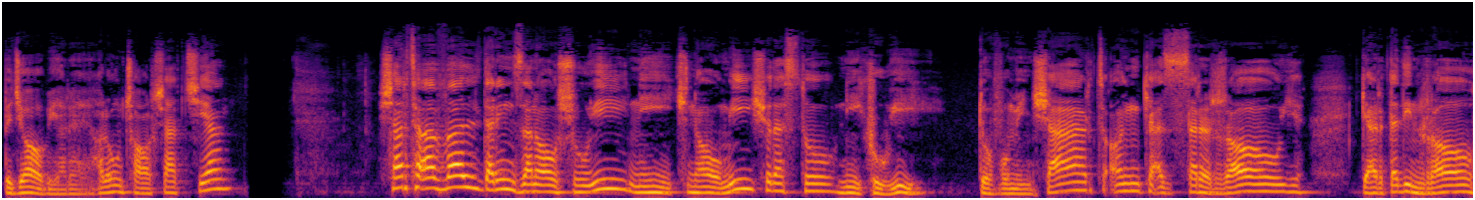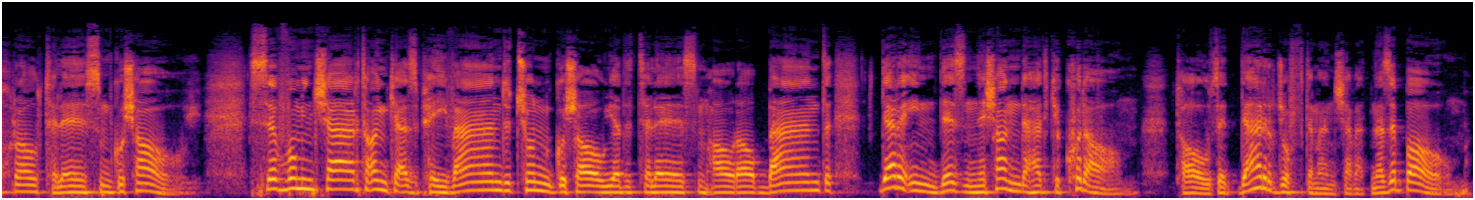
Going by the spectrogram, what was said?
به جا بیاره. حالا اون چهار شرط چی شرط اول در این زناشویی نیکنامی شده است و نیکویی. دومین شرط آنکه از سر رای گردد این راه را طلسم گشای. سومین شرط آنکه از پیوند چون گشاید طلسم ها را بند در این دز نشان دهد که کدام تازه در جفت من شود نه بام.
